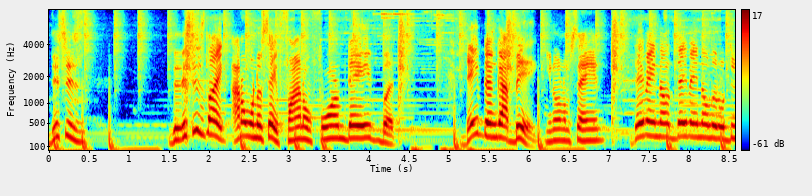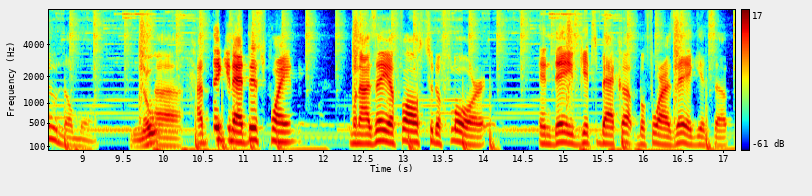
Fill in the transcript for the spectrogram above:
This is this is like I don't want to say final form, Dave, but Dave done got big. You know what I'm saying? Dave ain't no Dave ain't no little dude no more. nope. Uh, I'm thinking at this point, when Isaiah falls to the floor and Dave gets back up before Isaiah gets up,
